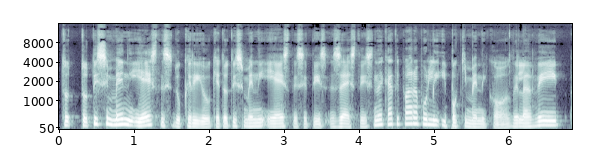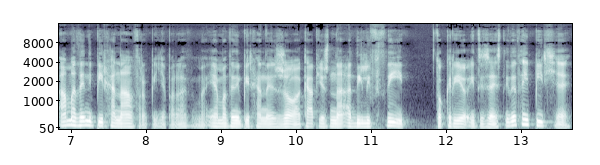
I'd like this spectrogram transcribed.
το, το τι σημαίνει η αίσθηση του κρύου και το τι σημαίνει η αίσθηση της ζέστης είναι κάτι πάρα πολύ υποκειμενικό. Δηλαδή, άμα δεν υπήρχαν άνθρωποι, για παράδειγμα, ή άμα δεν υπήρχαν ζώα, κάποιος να αντιληφθεί το κρύο ή τη ζέστη, δεν θα υπήρχε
